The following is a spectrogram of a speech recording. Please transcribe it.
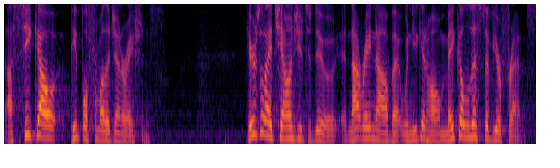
uh, seek out people from other generations. Here's what I challenge you to do, not right now, but when you get home, make a list of your friends.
